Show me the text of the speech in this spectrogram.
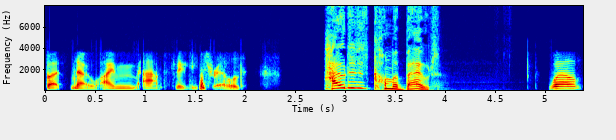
but no, I'm absolutely thrilled. How did it come about? Well,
